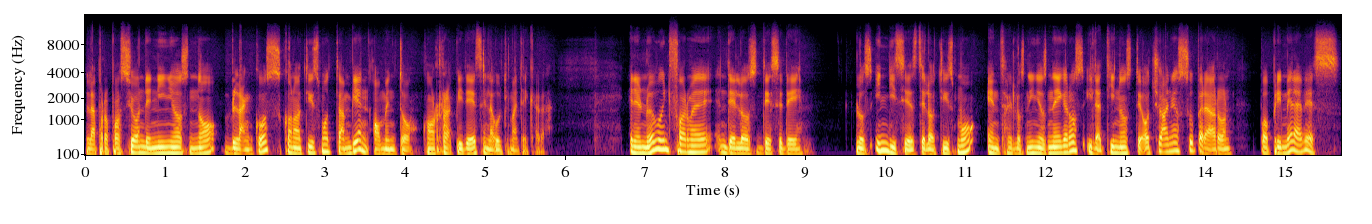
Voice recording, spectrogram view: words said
La proporción de niños no blancos con autismo también aumentó con rapidez en la última década. En el nuevo informe de los DCD, los índices del autismo entre los niños negros y latinos de 8 años superaron por primera vez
